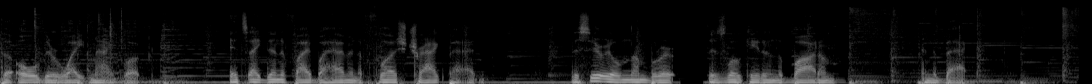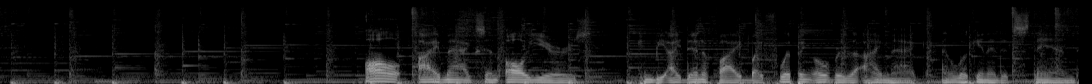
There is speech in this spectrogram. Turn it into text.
the older white MacBook. It's identified by having a flush trackpad the serial number is located in the bottom and the back. All iMacs in all years can be identified by flipping over the iMac and looking at its stand.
